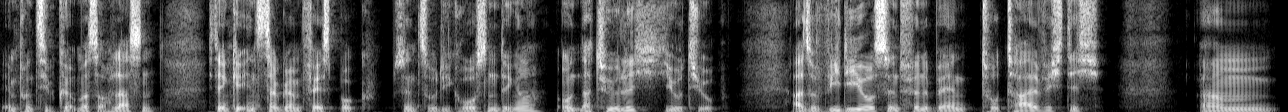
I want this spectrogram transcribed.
im Prinzip könnten wir es auch lassen. Ich denke, Instagram, Facebook sind so die großen Dinger. Und natürlich YouTube. Also Videos sind für eine Band total wichtig. Ähm,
